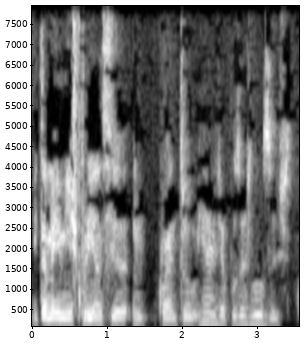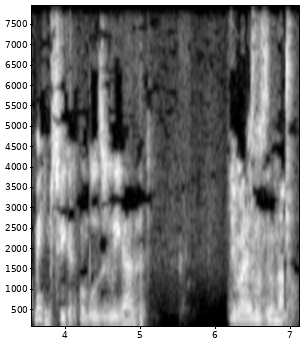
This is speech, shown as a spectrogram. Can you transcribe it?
E também a minha experiência enquanto. Yeah, já pus as luzes. Como é que isto fica com luzes ligadas? E agora as luzes não dão.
